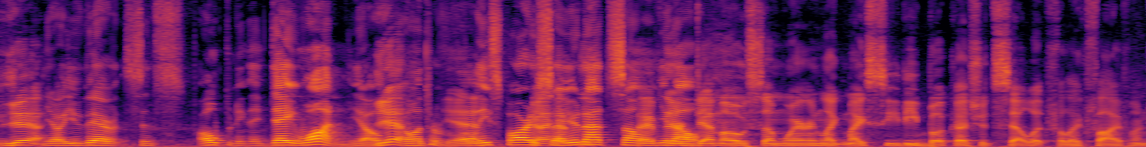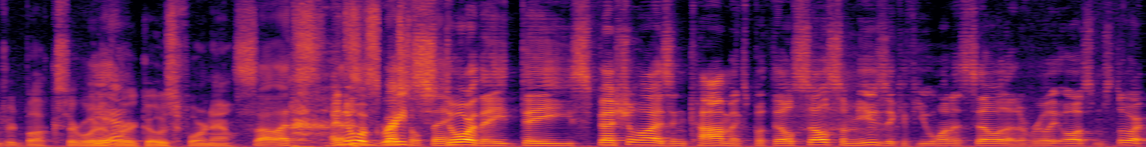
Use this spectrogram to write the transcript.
Yeah. You know, you're there since opening and day one. You know, Yeah, going to yeah. release parties. So you're the- not I some have you their know. demo somewhere in like my CD book. I should sell it for like five hundred bucks or whatever Yeah. it goes for now. So that's, I know a great thing. store. They they specialize in comics, but they'll sell some music if you want to sell it at a really awesome store.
